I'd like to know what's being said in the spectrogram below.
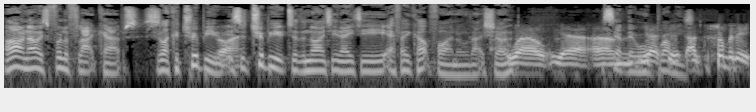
Oh no, it's full of flat caps. It's like a tribute. It's a tribute to the 1980 FA Cup final. That show. Well, yeah. Um, Except they're all Brummies. it- uh, somebody,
